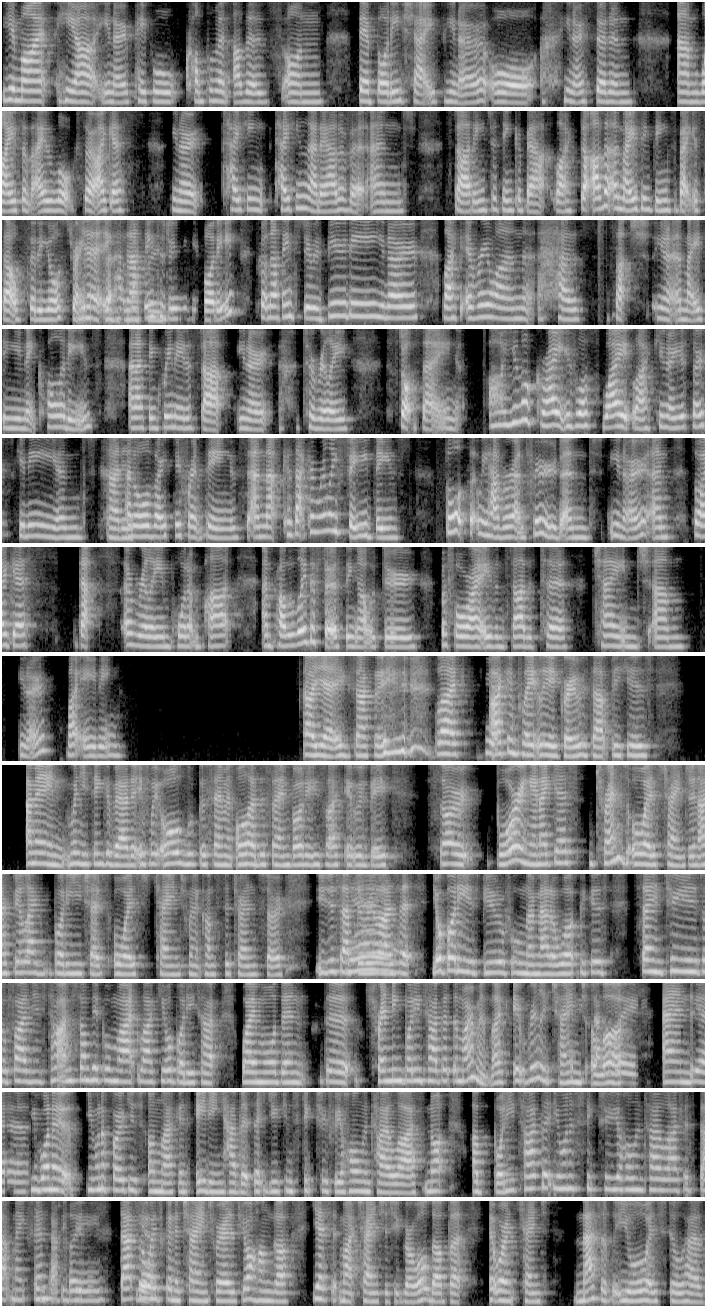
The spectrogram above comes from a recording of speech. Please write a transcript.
you might hear you know people compliment others on their body shape you know or you know certain um, ways that they look. So i guess you know taking taking that out of it and starting to think about like the other amazing things about yourself that are your yeah strengths that have nothing to do with your body. It's got nothing to do with beauty you know? Like everyone has such you know amazing unique qualities and i think we need to start you know to really stop saying oh you look great you've lost weight like you know you're so skinny and that and all those different things and that because that can really feed these thoughts that we have around food and you know and so i guess that's a really important part and probably the first thing i would do before i even started to change um you know my eating. Oh yeah exactly. Like yeah. i completely agree with that because I mean, when you think about it, if we all looked the same and all had the same bodies, like it would be so boring. And I guess trends always change. And I feel like body shapes always change when it comes to trends. So you just have to realize that your body is beautiful no matter what. Because, say, in two years or five years' time, some people might like your body type way more than the trending body type at the moment. Like it really changed a lot. And yeah you want to you want to focus on like an eating habit that you can stick to for your whole entire life not a body type that you want to stick to your whole entire life if that makes sense because exactly. that's yeah. always going to change whereas your hunger yes it might change as you grow older but it won't change massively. You'll always still have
